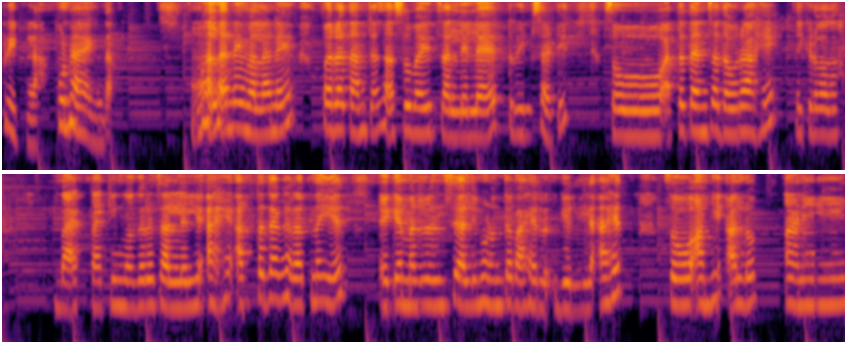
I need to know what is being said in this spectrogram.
ट्रिपला पुन्हा एकदा. मला नाही मला नाही. परत आमच्या सासूबाई चाललेल्या आहेत ट्रिपसाठी. सो आता त्यांचा दौरा आहे. इकडे बघा. बॅग पॅकिंग वगैरे चाललेली आहे. आत्ता त्या घरात नाही आहेत. एक एमर्जन्सी आली म्हणून त्या बाहेर गेलेल्या आहेत. सो आम्ही आलो आणि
